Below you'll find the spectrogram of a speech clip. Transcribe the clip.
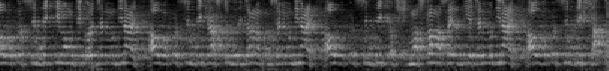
আবু বকর সিদ্দিক ইমামতি করেছেন মদিনায়, আবু বকর সিদ্দিক রাষ্ট্র পরিচালনা করেছেন মদিনায়, আবু বকর সিদ্দিক মসলা মাসাইল দিয়েছেন মদিনায়, আবু বকর সিদ্দিক ছাত্র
